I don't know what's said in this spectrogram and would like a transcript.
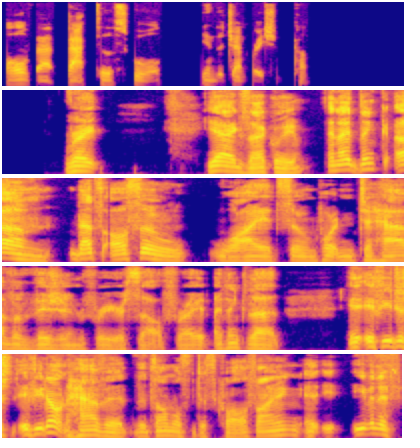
all of that back to the school in the generation to come. Right. Yeah, exactly. And I think um that's also why it's so important to have a vision for yourself, right? I think that if you just if you don't have it, it's almost disqualifying. E- Even if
